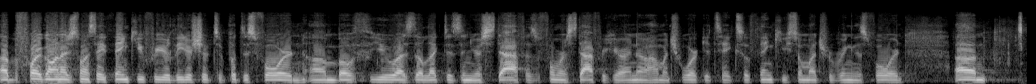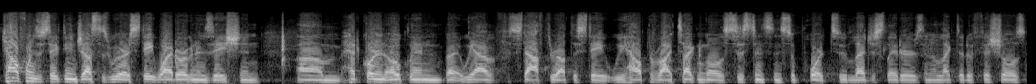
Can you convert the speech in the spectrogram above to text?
Uh, before I go on, I just want to say thank you for your leadership to put this forward. Um, both you as the electeds and your staff, as a former staffer here, I know how much work it takes, so thank you so much for bringing this forward. Um, Californians for Safety and Justice, we are a statewide organization um, headquartered in Oakland, but we have staff throughout the state. We help provide technical assistance and support to legislators and elected officials.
